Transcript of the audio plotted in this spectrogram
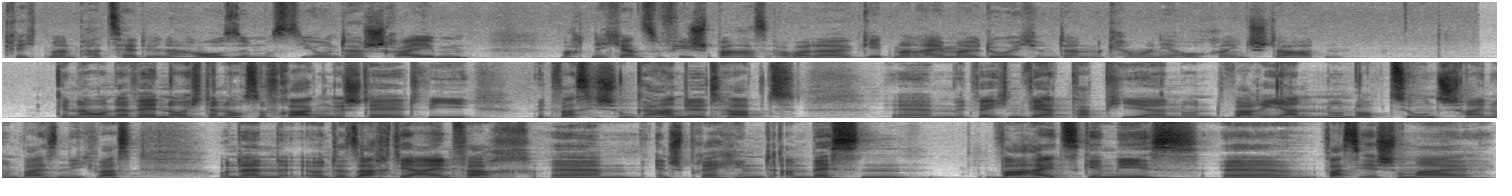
kriegt man ein paar Zettel nach Hause, muss die unterschreiben. Macht nicht ganz so viel Spaß, aber da geht man einmal durch und dann kann man ja auch rein starten. Genau, und da werden euch dann auch so Fragen gestellt, wie mit was ihr schon gehandelt habt, äh, mit welchen Wertpapieren und Varianten und Optionsscheinen und weiß nicht was. Und dann, und da sagt ihr einfach ähm, entsprechend am besten wahrheitsgemäß, äh, was ihr schon mal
